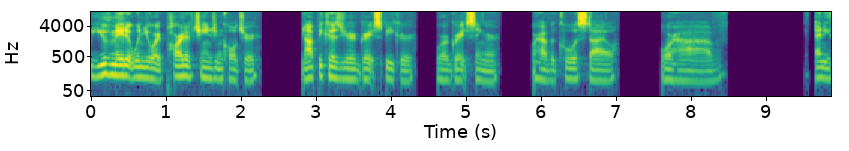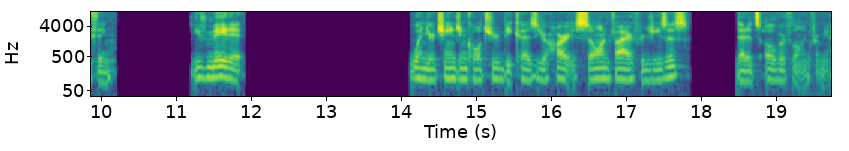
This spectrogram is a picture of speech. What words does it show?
You've made it when you are a part of changing culture not because you're a great speaker or a great singer or have the coolest style or have anything. You've made it when you're changing culture because your heart is so on fire for Jesus that it's overflowing from you.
